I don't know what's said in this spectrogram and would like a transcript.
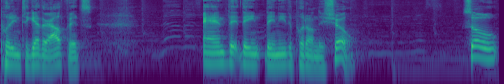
putting together outfits. And they, they, they need to put on this show. So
